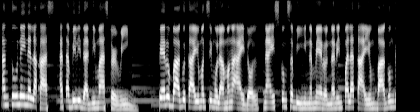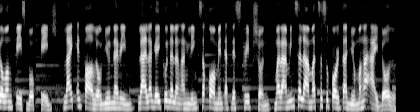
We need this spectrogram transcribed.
Ang tunay na lakas at abilidad ni Master Wing. Pero bago tayo magsimula mga idol, nais kong sabihin na meron na rin pala tayong bagong gawang Facebook page. Like and follow nyo na rin. Lalagay ko na lang ang link sa comment at description. Maraming salamat sa suporta nyo mga idol.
